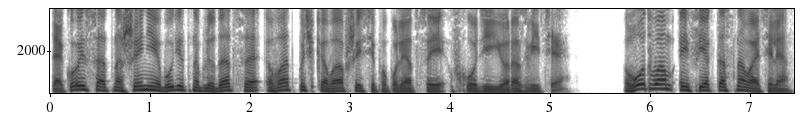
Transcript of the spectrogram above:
Такое соотношение будет наблюдаться в отпочковавшейся популяции в ходе ее развития. Вот вам эффект основателя.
